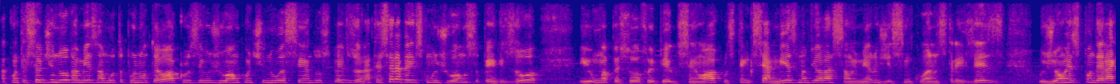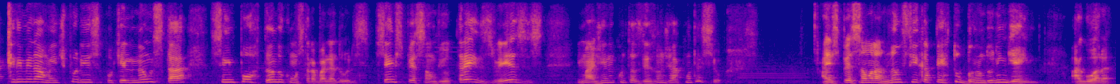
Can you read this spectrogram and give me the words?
Aconteceu de novo a mesma multa por não ter óculos e o João continua sendo o supervisor. Na terceira vez com o João supervisor e uma pessoa foi pego sem óculos, tem que ser a mesma violação. Em menos de cinco anos, três vezes, o João responderá criminalmente por isso, porque ele não está se importando com os trabalhadores. Se a inspeção viu três vezes, imagine quantas vezes não já aconteceu. A inspeção ela não fica perturbando ninguém. Agora,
